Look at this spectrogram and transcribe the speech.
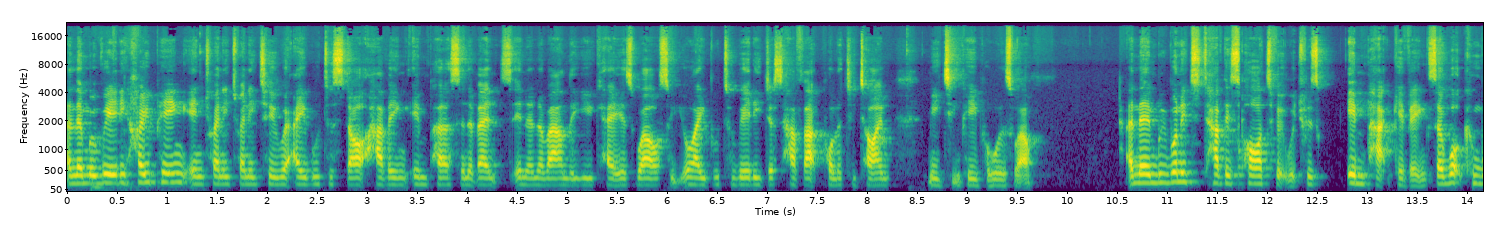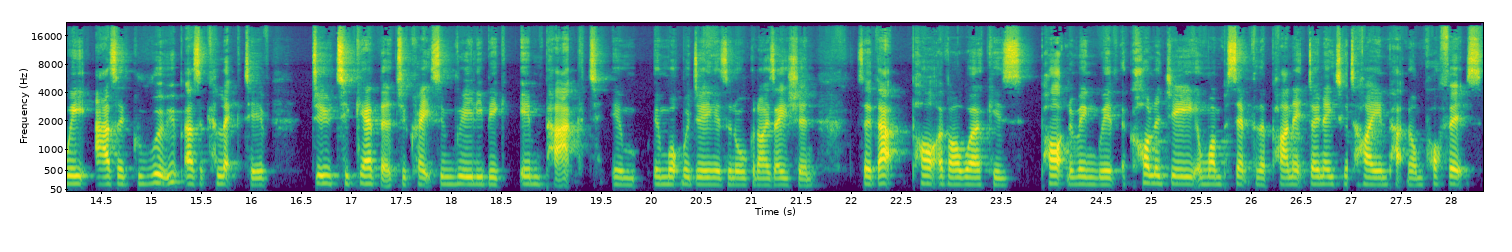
And then we're really hoping in 2022 we're able to start having in-person events in and around the uk as well. So you're able to really just have that quality time meeting people as well. And then we wanted to have this part of it which was impact giving. So what can we as a group as a collective do together to create some really big impact in, in what we're doing as an organization so that part of our work is partnering with Ecologi and 1% for the Planet, donating to high impact nonprofits.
